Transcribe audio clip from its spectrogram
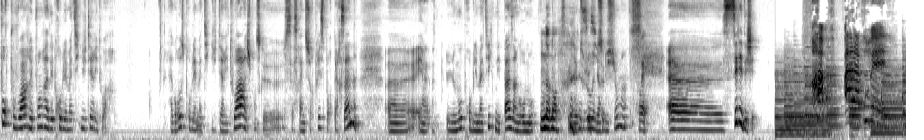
pour pouvoir répondre à des problématiques du territoire. La grosse problématique du territoire, et je pense que ça sera une surprise pour personne, euh, et, euh, le mot problématique n'est pas un gros mot. Non, non. Parce qu'il y a toujours une sûr. solution. hein. Ouais. Euh, c'est les déchets. À la poubelle.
